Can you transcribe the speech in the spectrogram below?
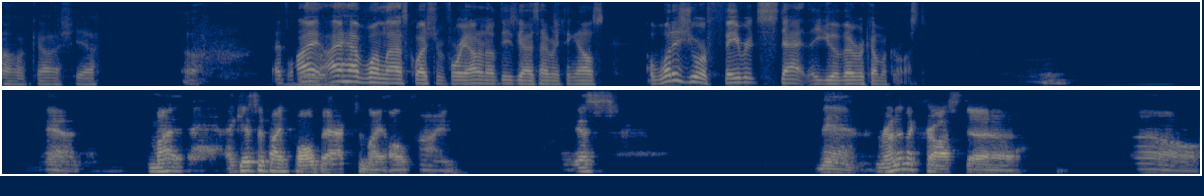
Oh gosh, yeah. Oh. That's I. I have one last question for you. I don't know if these guys have anything else. Uh, What is your favorite stat that you have ever come across? Man, my, I guess if I fall back to my all time, I guess, man, running across the, oh,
